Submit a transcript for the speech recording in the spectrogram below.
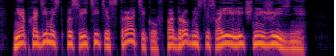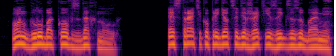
— необходимость посвятить эстратику в подробности своей личной жизни. Он глубоко вздохнул. Эстратику придется держать язык за зубами.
